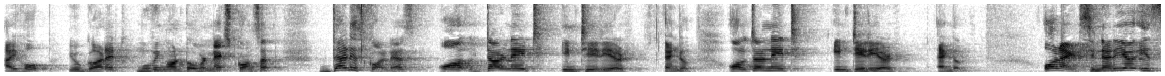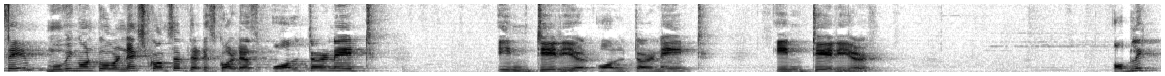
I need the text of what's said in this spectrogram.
I hope you got it. Moving on to our next concept. That is called as alternate interior angle. Alternate interior angle all right scenario is same. Moving on to our next concept that is called as alternate interior alternate interior oblique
